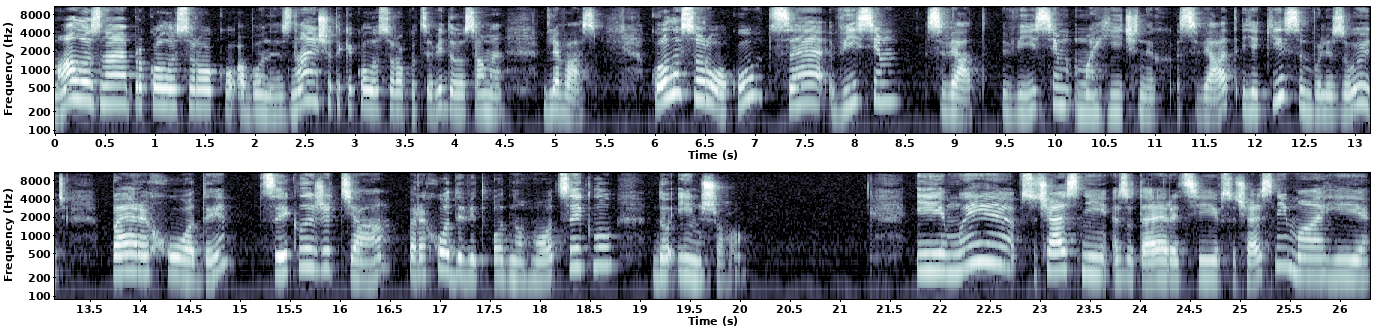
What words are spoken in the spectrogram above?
мало знає про колесо року або не знає, що таке колесо року, це відео саме для вас. Колесо року це вісім свят, вісім магічних свят, які символізують переходи, цикли життя, переходи від одного циклу до іншого. І ми в сучасній езотериці, в сучасній магії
